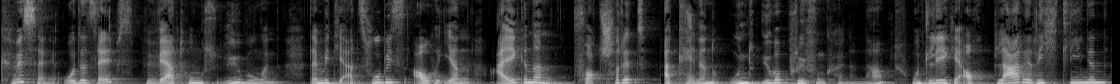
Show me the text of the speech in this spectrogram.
Quizze oder Selbstbewertungsübungen, damit die Azubis auch ihren eigenen Fortschritt erkennen und überprüfen können. Ne? Und lege auch klare Richtlinien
